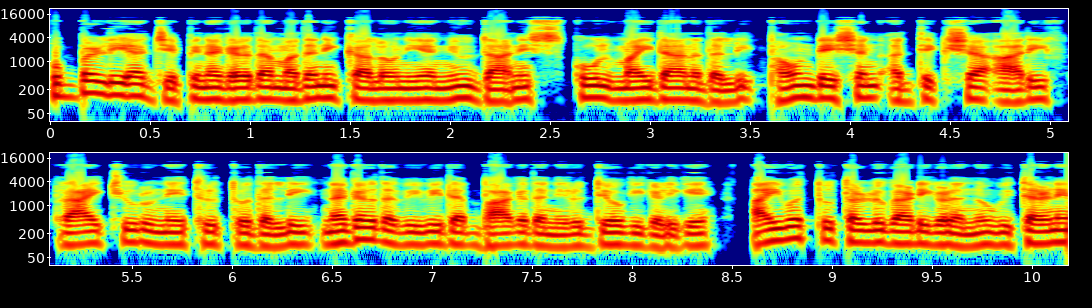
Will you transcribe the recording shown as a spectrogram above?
ಹುಬ್ಬಳ್ಳಿಯ ಜೆಪಿನಗರದ ಮದನಿ ಕಾಲೋನಿಯ ನ್ಯೂ ದಾನಿಶ್ ಸ್ಕೂಲ್ ಮೈದಾನದಲ್ಲಿ ಫೌಂಡೇಶನ್ ಅಧ್ಯಕ್ಷ ಆರೀಫ್ ರಾಯಚೂರು ನೇತೃತ್ವದಲ್ಲಿ ನಗರದ ವಿವಿಧ ಭಾಗದ ನಿರುದ್ಯೋಗಿಗಳಿಗೆ ಐವತ್ತು ತಳ್ಳುಗಾಡಿಗಳನ್ನು ವಿತರಣೆ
